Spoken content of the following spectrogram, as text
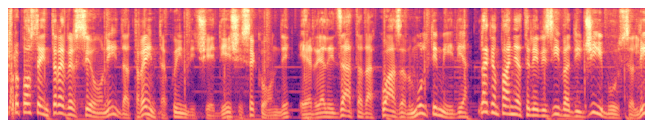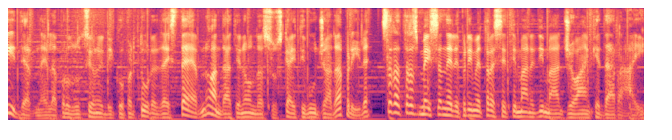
Proposta in tre versioni, da 30, 15 e 10 secondi, e realizzata da Quasar Multimedia, la campagna televisiva di Gibus, leader nella produzione di coperture da esterno, andata in onda su Sky TV già ad aprile, sarà trasmessa nelle prime tre settimane di maggio anche da Rai.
